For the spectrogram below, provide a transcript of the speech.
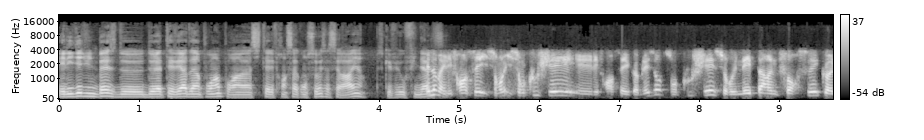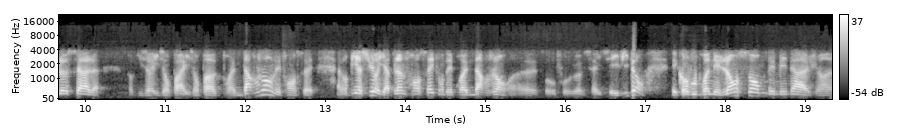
Et l'idée d'une baisse de, de la TVA d'un point pour inciter les Français à consommer, ça sert à rien, parce que au final. Mais non, mais les Français, ils sont, ils sont couchés, et les Français comme les autres sont couchés sur une épargne forcée colossale. Donc ils n'ont ont pas, pas de problème d'argent, les Français. Alors bien sûr, il y a plein de Français qui ont des problèmes d'argent, euh, c'est évident. Et quand vous prenez l'ensemble des ménages, hein,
